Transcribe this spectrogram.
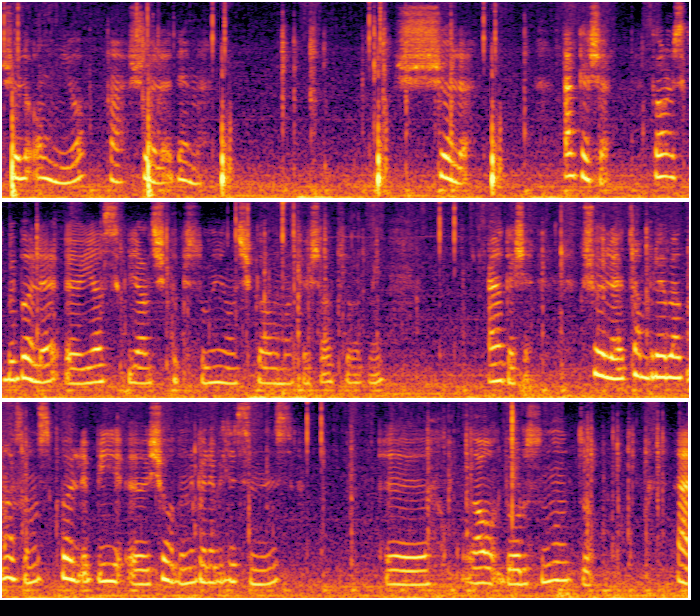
şöyle olmuyor. Ha şöyle değil mi? Şöyle. Arkadaşlar gördüğünüz gibi böyle e, yastık yanlışlıkla pistonu yanlışlıkla aldım arkadaşlar. Kusura. Arkadaşlar şöyle tam buraya bakmazsanız böyle bir e, şey olduğunu görebilirsiniz. E, doğrusunu unuttum. Ha,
